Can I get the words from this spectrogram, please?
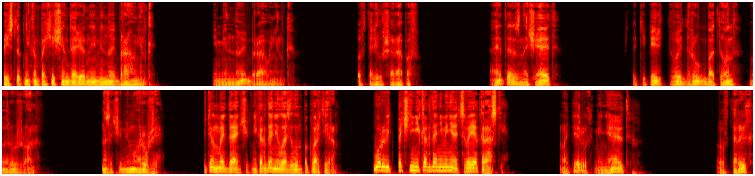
Преступником похищен даренный именной Браунинг. Именной Браунинг, повторил Шарапов. А это означает, что теперь твой друг Батон вооружен. Но зачем ему оружие? Ведь он майданчик, никогда не лазил он по квартирам. Воры ведь почти никогда не меняют свои окраски. Во-первых, меняют. Во-вторых,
